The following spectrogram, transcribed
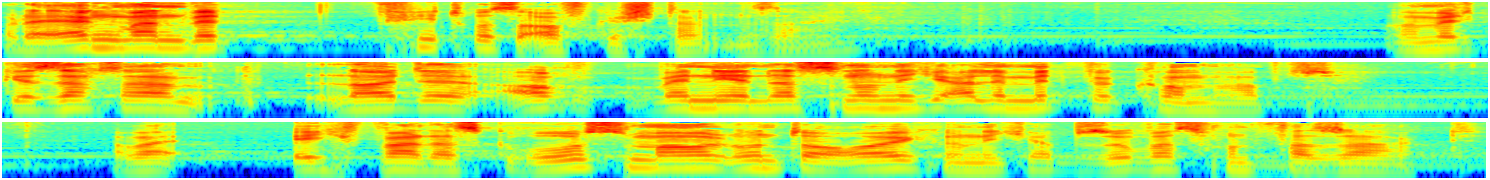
Oder irgendwann wird Petrus aufgestanden sein. Und wird gesagt haben, Leute, auch wenn ihr das noch nicht alle mitbekommen habt, aber ich war das Großmaul unter euch und ich habe sowas von versagt.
